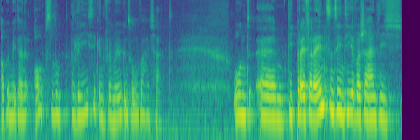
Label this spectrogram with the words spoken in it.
aber mit einer absolut riesigen Vermögensungleichheit. Und ähm, die Präferenzen sind hier wahrscheinlich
